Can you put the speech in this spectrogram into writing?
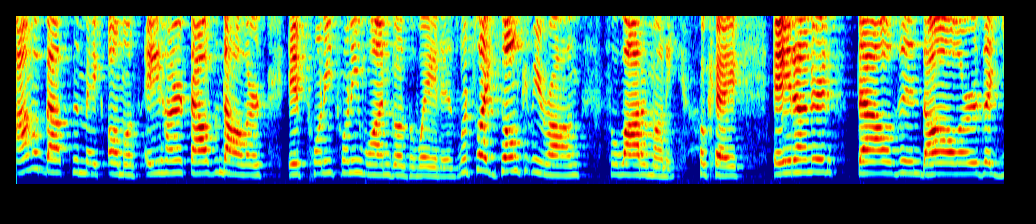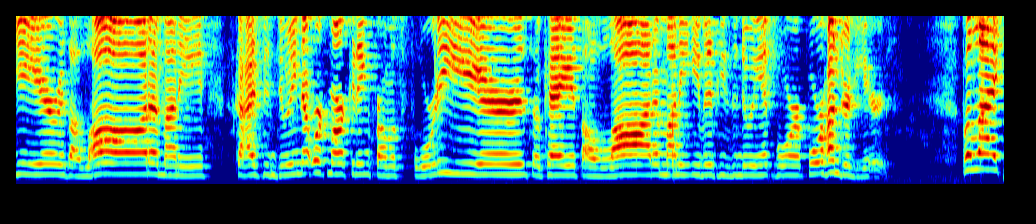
I'm about to make almost $800,000 if 2021 goes the way it is, which, like, don't get me wrong, it's a lot of money, okay? $800,000 a year is a lot of money. This guy's been doing network marketing for almost 40 years, okay? It's a lot of money, even if he's been doing it for 400 years. But like,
